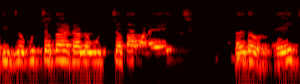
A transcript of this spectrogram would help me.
তির্যক উচ্চতা এটা হলো উচ্চতা মানে এইচ তাই তো? এইচ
